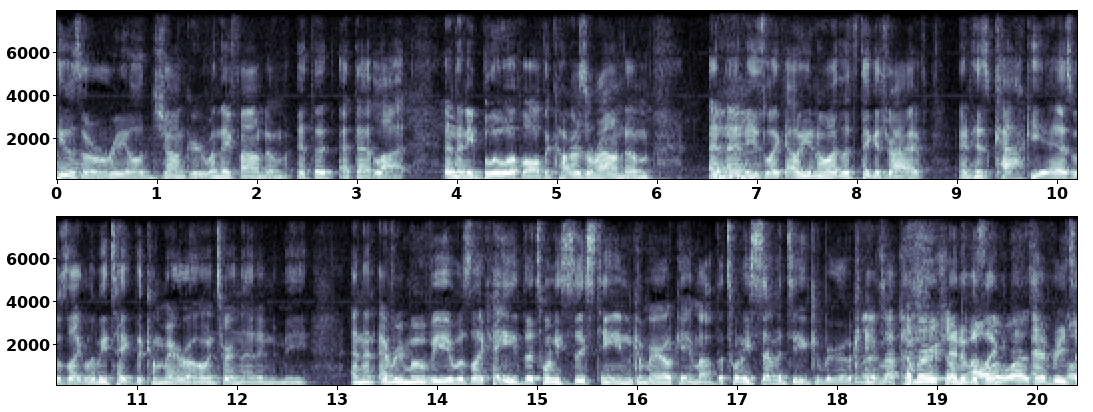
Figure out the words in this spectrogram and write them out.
He was a real junker when they found him at the at that lot, and then he blew up all the cars around him, and then he's like, "Oh, you know what? Let's take a drive." And his cocky ass was like, "Let me take the Camaro and turn that into me." And then every movie, it was like, "Hey, the 2016 Camaro came out. The 2017 Camaro came a out." commercial, and it was like it was. every time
